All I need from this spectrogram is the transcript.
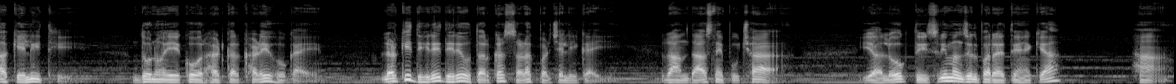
अकेली थी। दोनों एक और हटकर खड़े हो गए। लड़की धीरे धीरे उतरकर सड़क पर चली गई। रामदास ने पूछा, यह लोग तीसरी मंजिल पर रहते हैं क्या? हाँ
